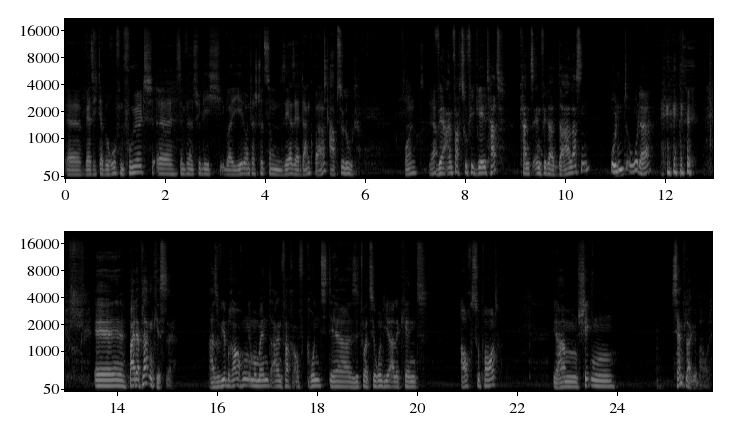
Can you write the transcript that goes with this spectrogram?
äh, wer sich da berufen fühlt, äh, sind wir natürlich über jede Unterstützung sehr, sehr dankbar. Absolut. Und ja, Wer einfach zu viel Geld hat, kann es entweder da lassen und oder äh, bei der Plattenkiste. Also wir brauchen im Moment einfach aufgrund der Situation, die ihr alle kennt, auch Support. Wir haben einen schicken Sampler gebaut.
